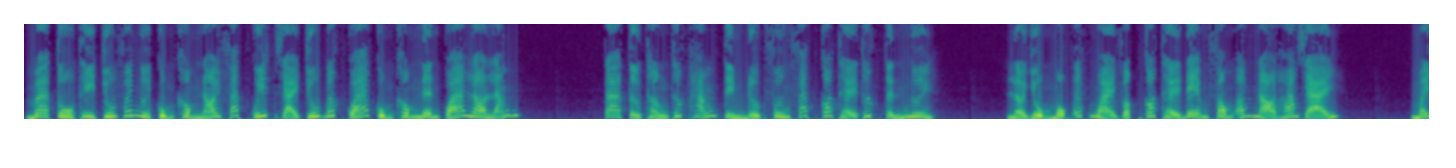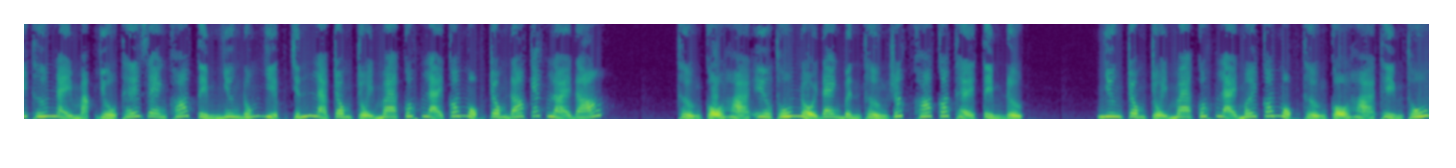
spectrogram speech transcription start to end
Ma tu thi chú với ngươi cũng không nói pháp quyết giải chú bất quá cũng không nên quá lo lắng. Ta từ thần thức hắn tìm được phương pháp có thể thức tỉnh ngươi. Lợi dụng một ít ngoại vật có thể đem phong ấm nọ hóa giải. Mấy thứ này mặc dù thế gian khó tìm nhưng đúng dịp chính là trong trụi ma cốt lại có một trong đó các loại đó. Thượng cổ hỏa yêu thú nội đang bình thường rất khó có thể tìm được. Nhưng trong chuỗi ma cốt lại mới có một thượng cổ hỏa thiềm thú,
